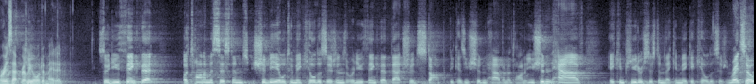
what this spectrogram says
Or is that really you- automated? So do you think that autonomous systems should be able to make kill decisions, or do you think that that should stop because you shouldn't have an autonomous? You shouldn't have a computer system that can make a kill decision, right? So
